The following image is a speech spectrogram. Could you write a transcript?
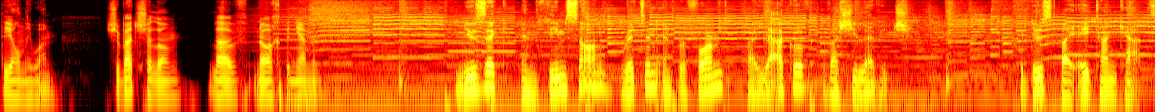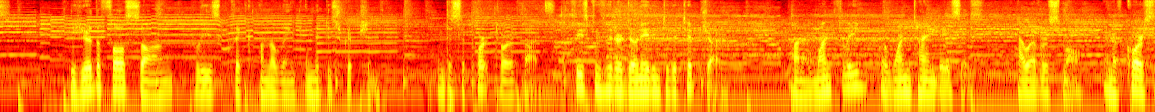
the only one. Shabbat Shalom, love, Noach Binyamin. Music and theme song written and performed by Yaakov Wasilewicz. Produced by Eitan Katz. To hear the full song, please click on the link in the description and to support Torah Thoughts, please consider donating to the tip jar on a monthly or one time basis. however small. And of course,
